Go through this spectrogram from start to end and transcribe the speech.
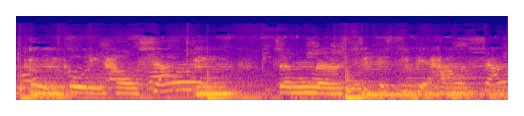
够力够力好想你，真的西北西北好想你，好想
